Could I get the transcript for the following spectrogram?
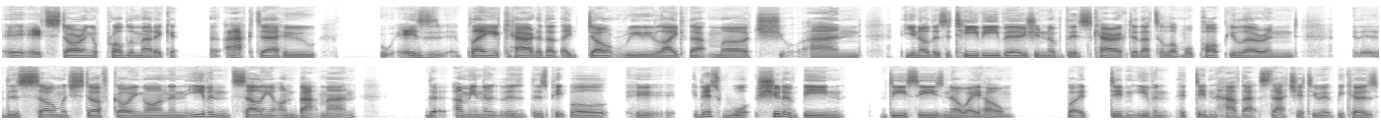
it's starring a problematic actor who is playing a character that they don't really like that much. And you know there's a TV version of this character that's a lot more popular and uh, there's so much stuff going on. And even selling it on Batman the, I mean there, there's there's people who this w- should have been DC's No Way Home but it didn't even it didn't have that stature to it because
